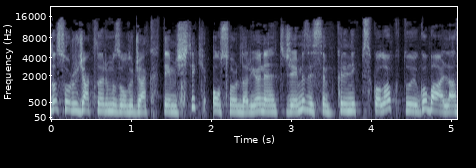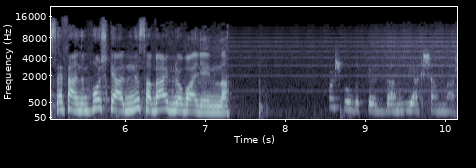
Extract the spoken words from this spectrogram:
da soracaklarımız olacak demiştik. O soruları yönelteceğimiz isim klinik psikolog Duygu Barlas. Efendim hoş geldiniz Haber Global yayınına. Hoş bulduk Gözde Hanım. İyi akşamlar.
